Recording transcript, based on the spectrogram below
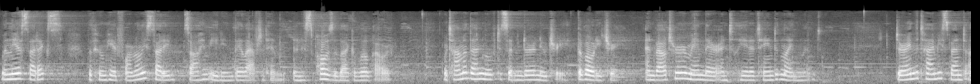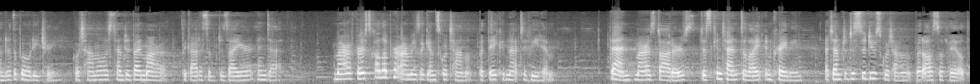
When the ascetics, with whom he had formerly studied, saw him eating, they laughed at him and his supposed lack of willpower. Gautama then moved to sit under a new tree, the Bodhi tree, and vowed to remain there until he had attained enlightenment. During the time he spent under the Bodhi tree, Gautama was tempted by Mara, the goddess of desire and death. Mara first called up her armies against Gautama, but they could not defeat him. Then Mara's daughters, discontent, delight, and craving, attempted to seduce Gautama, but also failed.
